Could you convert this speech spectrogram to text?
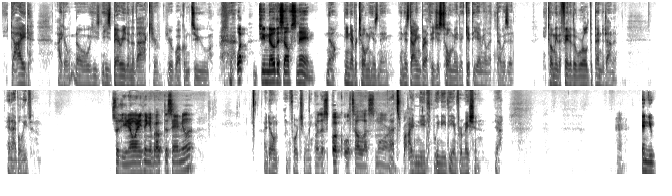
He died. I don't know. He's he's buried in the back. You're you're welcome to. What do you know this elf's name? No, he never told me his name. In his dying breath, he just told me to get the amulet. That was it. He told me the fate of the world depended on it, and I believed him. So, do you know anything about this amulet? I don't, unfortunately. Or this book will tell us more. That's why I need. We need the information. Yeah. Can you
